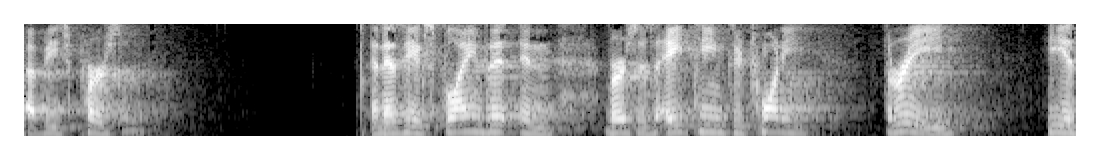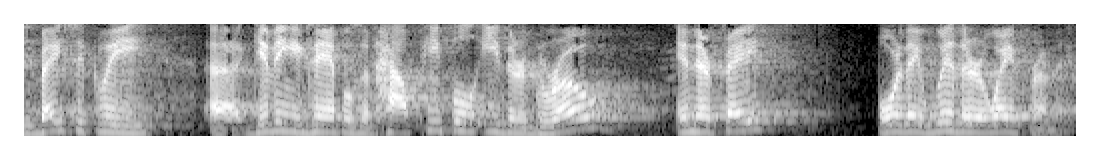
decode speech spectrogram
of each person. And as he explains it in verses 18 through 23, he is basically uh, giving examples of how people either grow in their faith or they wither away from it.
